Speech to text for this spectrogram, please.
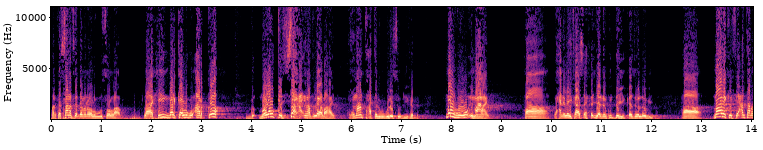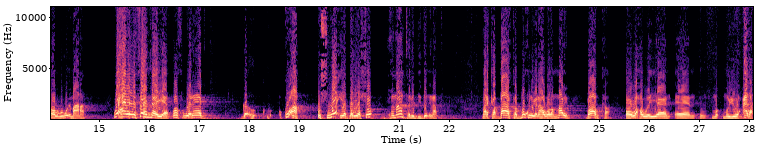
marka sanadka dambena waa lagu soo laabo laakiin marka lagu arko mawqif saxa inaad leedahay. Xumaanta xataa lagugula soo dhiirama ma lagugu imaanayo waxaana leey taas yaana ku dayin kaas waa la ogi. Maalinka fiicantana waa lagugu imaanayo waxaana la fahmayaa qof wanaag ku ah uswo iyo dayasho xumaantana diidan inaad. Ta marka baabka bukligana ha wada marin. Baabka oo waxa weeyaan muyuucada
